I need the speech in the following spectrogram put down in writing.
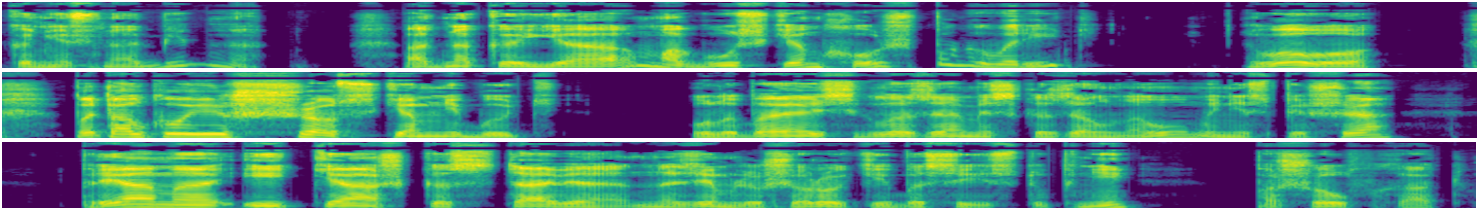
конечно, обидно. Однако я могу с кем хочешь поговорить. Во-во, потолкуй еще с кем-нибудь. Улыбаясь глазами, сказал Наум и не спеша, прямо и тяжко ставя на землю широкие босые ступни, пошел в хату.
